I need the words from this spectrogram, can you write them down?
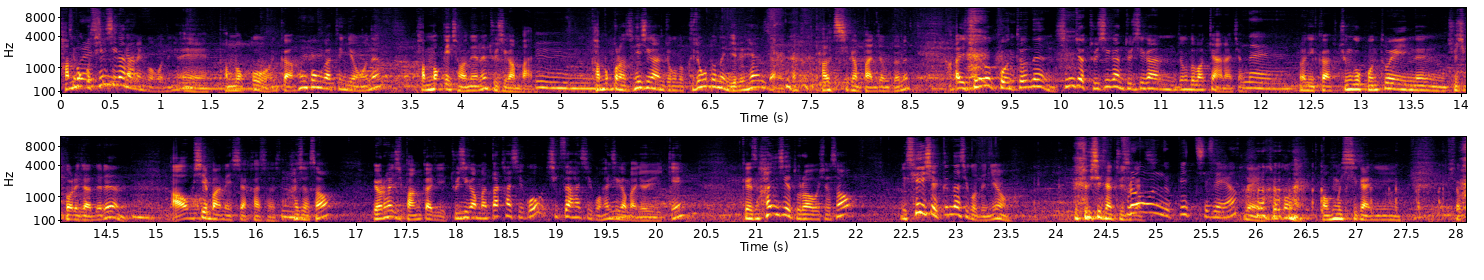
밥 먹고 중간에 3시간 쉬니까? 하는 거거든요. 예. 밥 먹고 그러니까 홍콩 같은 경우는 밥 먹기 전에는 2시간 반. 음. 밥 먹고 나서 3시간 정도 그 정도는 일을 해야 되지 않을까? 5시간 반 정도는. 아니 중국 본토는 심지어 2시간 2시간 정도밖에 안 하죠. 네. 그러니까 중국 본토에 있는 주식 거래자들은 9시 반에 시작하셔서 하셔서 11시 반까지 2시간만 딱 하시고 식사하시고 1시간만 여유 있게 그래서 1시에 돌아오셔서 3시에 끝나시거든요. 2시간 2시간. 부러운 눈빛이세요? 네, 조금 업무 시간이 조금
